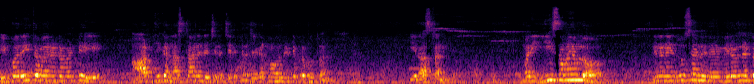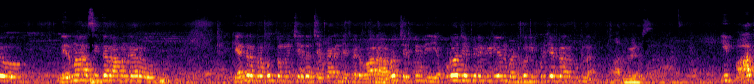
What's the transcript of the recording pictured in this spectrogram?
విపరీతమైనటువంటి ఆర్థిక నష్టాన్ని తెచ్చిన చరిత్ర జగన్మోహన్ రెడ్డి ప్రభుత్వానికి ఈ రాష్ట్రానికి. మరి ఈ సమయంలో నిన్న నేను చూశాను మీరన్నట్టు నిర్మలా సీతారామన్ గారు కేంద్ర ప్రభుత్వం నుంచి ఏదో చెప్పారని చెప్పారు. వారు ఆ రోజు చెప్పింది ఎప్పుడో చెప్పిన వీడియోని పట్టుకొని ఇప్పుడు చెప్పారనుకుంటున్నారు ఈ పాత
